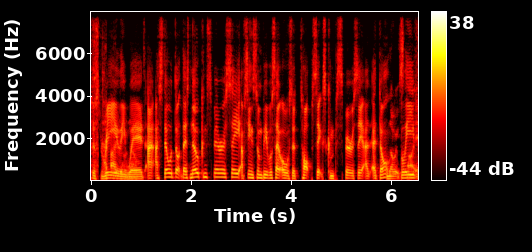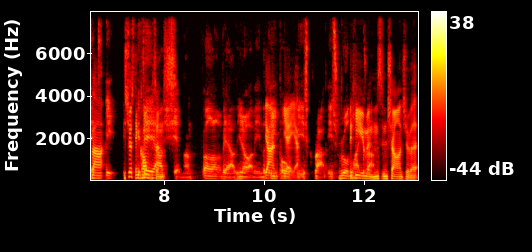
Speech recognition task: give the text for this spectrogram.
just really don't weird. I, I still don't. There's no conspiracy. I've seen some people say, "Oh, it's a top six conspiracy." I, I don't no, believe that. It, it's just it, VAR 's incompetence. shit, man. Well, yeah, you know what I mean. The Yeah, people, yeah, yeah. it's crap. It's run The like crap. humans in charge of it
